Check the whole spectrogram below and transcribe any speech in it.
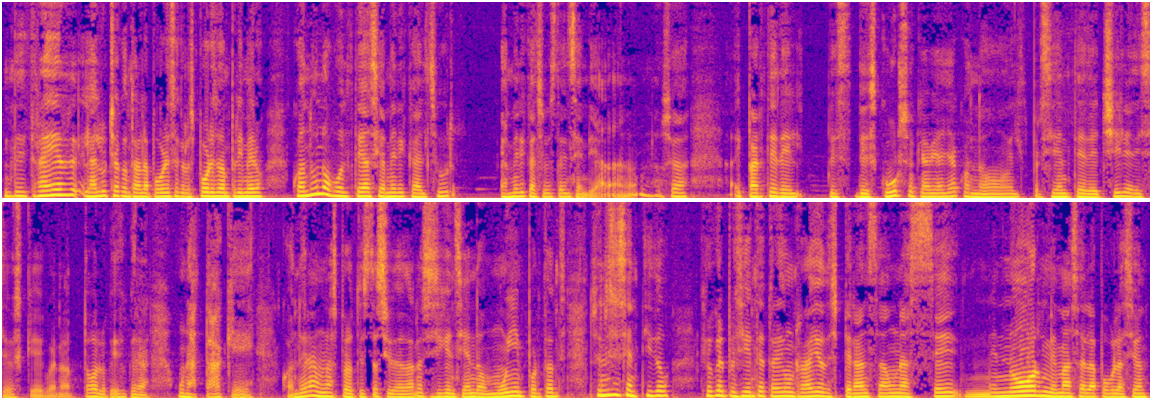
de traer la lucha contra la pobreza, que los pobres van primero. Cuando uno voltea hacia América del Sur, América del Sur está incendiada, ¿no? O sea, hay parte del dis- discurso que había allá cuando el presidente de Chile dice es que, bueno, todo lo que dijo que era un ataque, cuando eran unas protestas ciudadanas y siguen siendo muy importantes. Entonces, en ese sentido, creo que el presidente ha traído un rayo de esperanza a una enorme masa de la población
